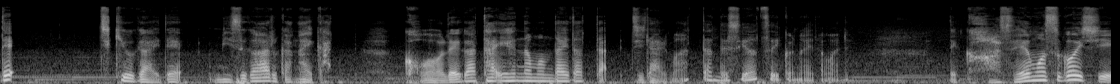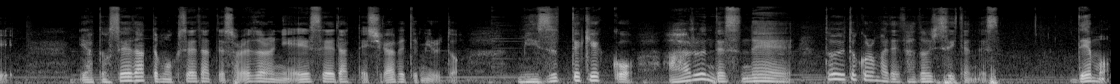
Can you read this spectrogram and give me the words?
で地球外で水があるかないか。これが大変な問題だった。時代もあったんですよついこの間まで。で火星もすごいしいや土星だって木星だってそれぞれに衛星だって調べてみると水って結構あるんですね。というところまでたどり着いてんです。でも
